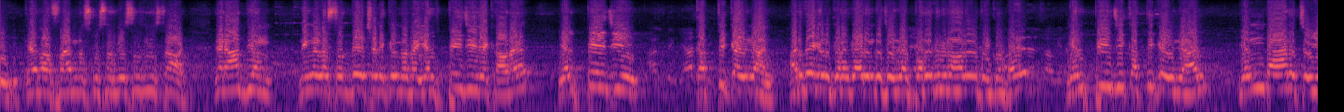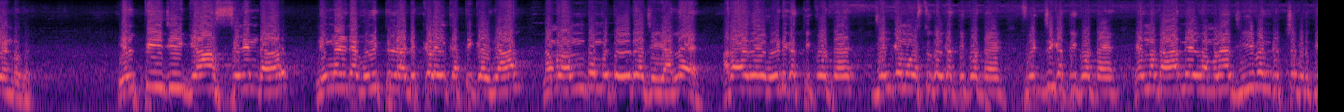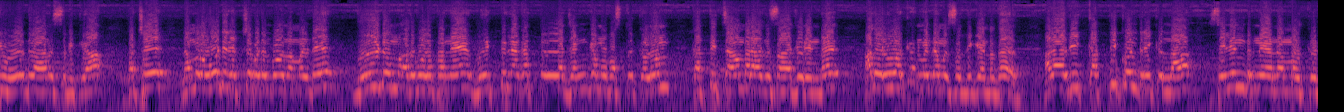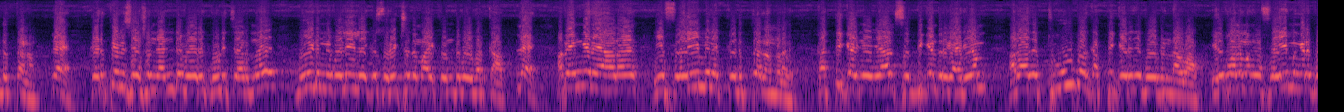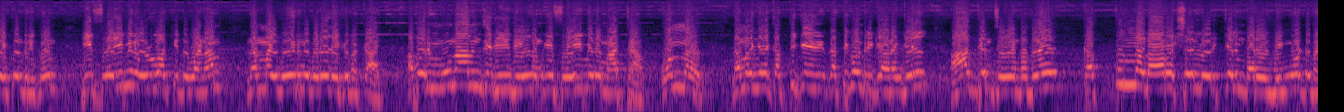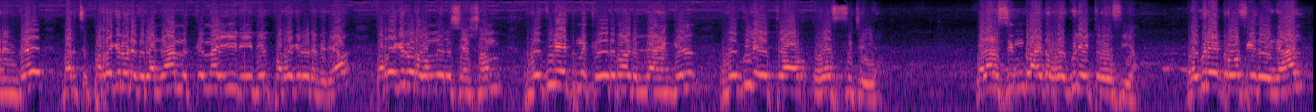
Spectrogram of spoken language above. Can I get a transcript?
B Kerala fire rescue services start ഞാൻ ആദ്യം നിങ്ങളുടെ ശ്രദ്ധ ക്ഷണിക്കുന്നത് എൽ പി ജിയിലേക്കാണ്. എൽ പി ജി കത്തിക്കഴിഞ്ഞാൽ അടുത്തേക്ക് കാര്യം എന്താ കഴിഞ്ഞാൽ പിറകിലുള്ള ആളുകൾ പോയിക്കോട്ടെ എൽ പി ജി കത്തിക്കഴിഞ്ഞാൽ എന്താണ് ചെയ്യേണ്ടത്? L P G gas cylinder നിങ്ങളുടെ വീട്ടിൽ അടുക്കളയിൽ കത്തിക്കഴിഞ്ഞാൽ നമ്മൾ അന്തം വിട്ട് ഓടുക ചെയ്യുക അല്ലെ? അതായത് വീട് കത്തിക്കോട്ടെ ജംഗമ വസ്തുക്കൾ കത്തിക്കോട്ടെ ഫ്രിഡ്ജ് കത്തിക്കോട്ടെ എന്ന ധാരണയിൽ നമ്മൾ ജീവൻ രക്ഷപ്പെടുത്തി ഓടുകയാണ് ശ്രമിക്കുക. പക്ഷേ നമ്മൾ ഓടി രക്ഷപ്പെടുമ്പോൾ നമ്മളുടെ വീടും അതുപോലെ തന്നെ വീട്ടിനകത്തുള്ള ജംഗമ വസ്തുക്കളും കത്തിച്ചാമ്പലാകുന്ന സാഹചര്യമുണ്ട്. അത് ഒഴിവാക്കാൻ വേണ്ടി നമ്മൾ ശ്രദ്ധിക്കേണ്ടത്. അതായത് ഈ കത്തിക്കൊണ്ടിരിക്കുന്ന സിലിണ്ടറിനെ നമ്മൾ കെടുത്തണം അല്ലെ? കെടുത്തിന് ശേഷം രണ്ടുപേര് കൂടി ചേർന്ന് വീടിന് വെളിയിലേക്ക് സുരക്ഷിതമായി കൊണ്ടുപോയി വെക്കാം അല്ലെ? അപ്പൊ എങ്ങനെയാണ് ഈ ഫ്ലെയിമിനെ കെടുത്തുക നമ്മൾ കത്തിക്കഴിഞ്ഞു കഴിഞ്ഞാൽ ശ്രദ്ധിക്കേണ്ട ഒരു കാര്യം അതായത് ട്യൂബ് കത്തിക്കരിഞ്ഞു പോയിട്ടുണ്ടാവാം. ഇതുപോലെ നമ്മൾ ഫ്ലെയിം ഇങ്ങനെ പോയിക്കൊണ്ടിരിക്കും. ഈ ഫ്ലെയിമിനെ ഒഴിവാക്കിയിട്ട് വേണം നമ്മൾ വീടിന് വെളിയിലേക്ക് വെക്കാൻ. അപ്പൊ ഒരു മൂന്നാലഞ്ച് രീതിയിൽ നമുക്ക് ഈ ഫ്ലെയിമിനെ മാറ്റാം. ഒന്ന് നമ്മളിങ്ങനെ കത്തി കത്തിക്കൊണ്ടിരിക്കുകയാണെങ്കിൽ ആദ്യം ചെയ്യേണ്ടത് കത്തുന്ന ഡയറക്ഷനിൽ ഒരിക്കലും വരരുത് ഇങ്ങോട്ട് വരരുത്. മറിച്ച് പിറകിലൂടെ വരിക. ഞാൻ നിൽക്കുന്ന ഈ രീതിയിൽ പിറകിലൂടെ വരിക. പിറകിലൂടെ വന്നതിന് ശേഷം റെഗുലേറ്ററിന് കേടുപാടില്ല എങ്കിൽ റെഗുലേറ്റർ ഓഫ് ചെയ്യാം. വളരെ സിമ്പിൾ ആയിട്ട് റെഗുലേറ്റർ ഓഫ് ചെയ്യാം. റെഗുലേറ്റർ ഓഫ് ചെയ്ത് കഴിഞ്ഞാൽ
